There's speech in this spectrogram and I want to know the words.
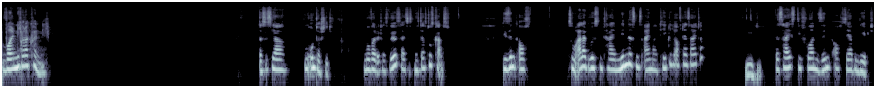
Wollen nicht oder können nicht. Das ist ja ein Unterschied. Nur weil du etwas willst, heißt es nicht, dass du es kannst. Die sind auch zum allergrößten Teil mindestens einmal täglich auf der Seite. Mhm. Das heißt, die Foren sind auch sehr belebt.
